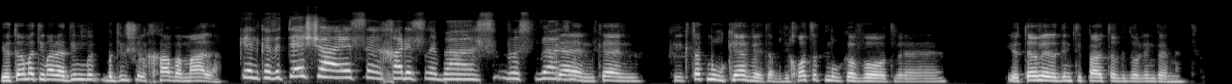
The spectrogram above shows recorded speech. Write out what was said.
היא יותר מתאימה לילדים בגיל שלך ומעלה. כן, כזה תשע, עשר, אחד עשרה בסביבה הזאת. כן, כן, כי היא קצת מורכבת, הבדיחות קצת מורכבות, ויותר לילדים טיפה יותר גדולים באמת.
